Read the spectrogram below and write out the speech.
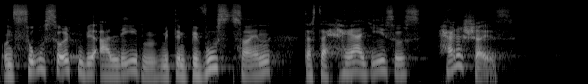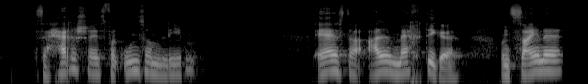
Und so sollten wir erleben mit dem Bewusstsein, dass der Herr Jesus Herrscher ist, dass er Herrscher ist von unserem Leben. Er ist der Allmächtige und seine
